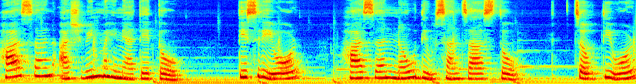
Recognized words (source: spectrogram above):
हा सण आश्विन महिन्यात येतो. तिसरी ओळ हा सण नऊ दिवसांचा असतो. चौथी ओळ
